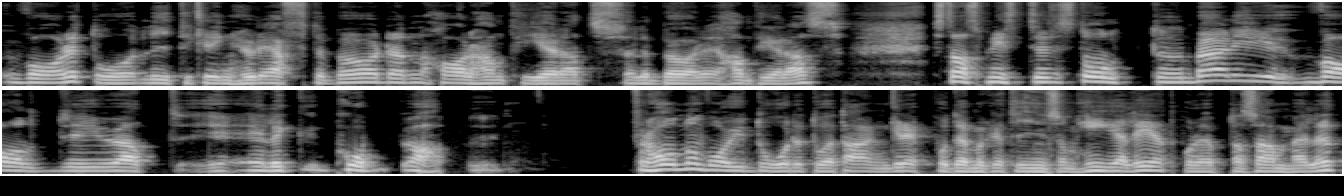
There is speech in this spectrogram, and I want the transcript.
varit då lite kring hur efterbörden har hanterats eller bör hanteras. Statsminister Stoltenberg valde ju att, eller på, ja, för honom var ju dådet då ett angrepp på demokratin som helhet, på det öppna samhället.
